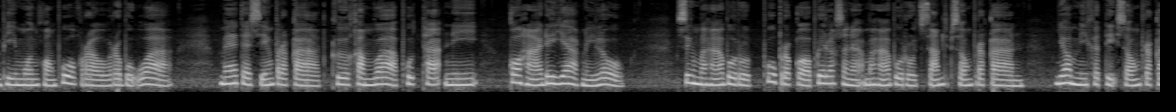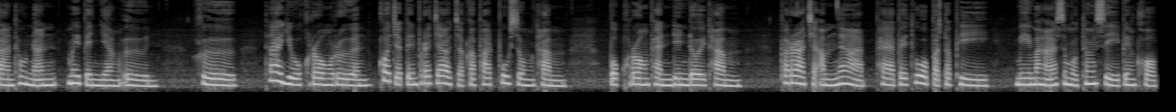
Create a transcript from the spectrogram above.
ำพีมนของพวกเราระบุว่า แม้แต่เสียงประกาศคือคำว่าพุทธะนี้ ก็หาได้ยากในโลก ซึ่งมหาบุรุษผู้ประกอบด้วยลักษณะมหาบุรุษ 32 ประการ ย่อมมีคติสองประการเท่านั้นไม่เป็นอย่างอื่น คือ ถ้าอยู่ครองเรือนก็จะเป็นพระเจ้าจักรพรรดิผู้ทรงธรรม ปกครองแผ่นดินโดยธรรม พระราชอำนาจแผ่ไปทั่วปัตตภีมีมหาสมุทรทั้งสี่เป็นขอบ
